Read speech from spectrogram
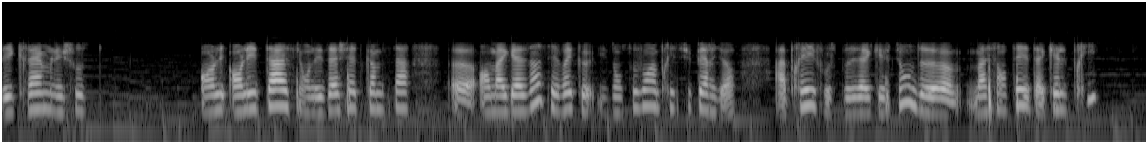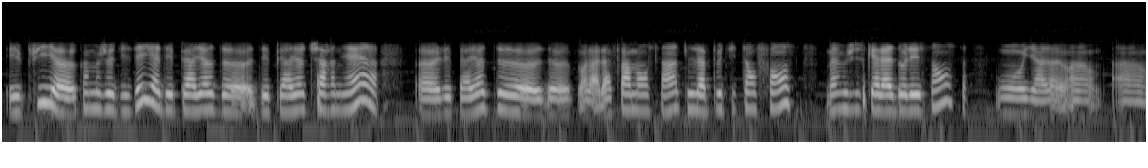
les crèmes, les choses en, l'état, si on les achète comme ça euh, en magasin, c'est vrai qu'ils ont souvent un prix supérieur. Après, il faut se poser la question de euh, ma santé est à quel prix? Et puis, euh, comme je disais, il y a des périodes, des périodes charnières, les périodes de, voilà, la femme enceinte, la petite enfance, même jusqu'à l'adolescence, où il y a un,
